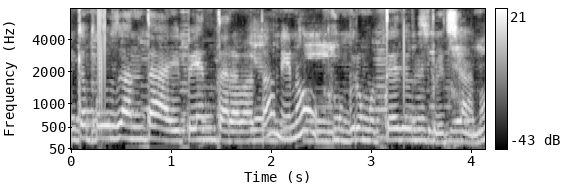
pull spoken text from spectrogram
ఇంకా పూజ అంతా అయిపోయిన తర్వాత నేను ముగ్గురు ముత్తైదువుని పిలిచాను.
